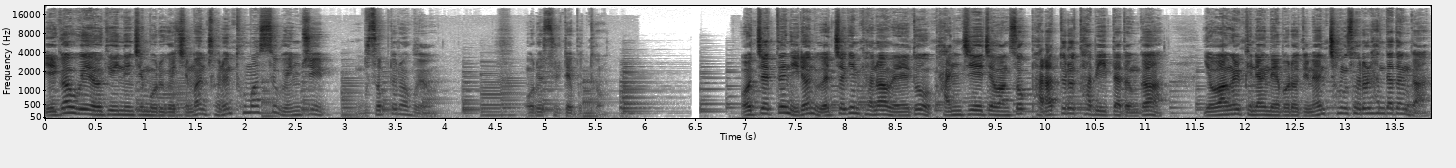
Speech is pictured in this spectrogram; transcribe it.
얘가 왜 여기 있는지 모르겠지만 저는 토마스 왠지 무섭더라고요. 어렸을 때부터. 어쨌든 이런 외적인 변화 외에도 반지의 제왕 속 바라뚜르탑이 있다던가 여왕을 그냥 내버려두면 청소를 한다던가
